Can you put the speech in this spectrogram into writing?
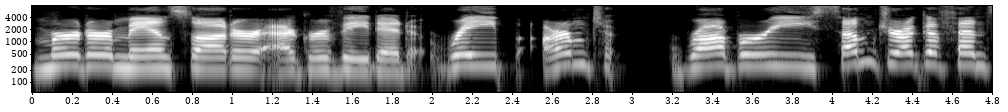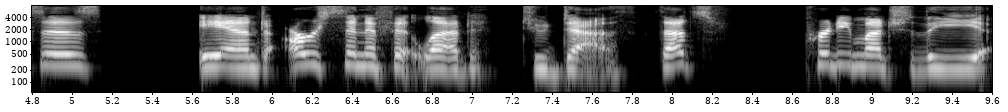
murder, manslaughter, aggravated rape, armed robbery, some drug offenses, and arson if it led to death. That's pretty much the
